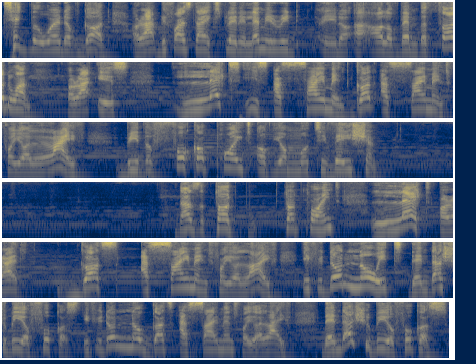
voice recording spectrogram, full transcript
Take the word of God. All right. Before I start explaining, let me read, you know, uh, all of them. The third one, all right, is let his assignment, God assignment for your life be the focal point of your motivation. That's the third third point. Let, all right, God's assignment for your life. If you don't know it, then that should be your focus. If you don't know God's assignment for your life, then that should be your focus.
